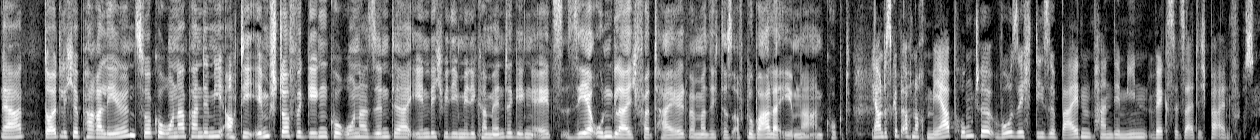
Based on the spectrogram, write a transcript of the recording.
Ja, deutliche Parallelen zur Corona-Pandemie. Auch die Impfstoffe gegen Corona sind ja ähnlich wie die Medikamente gegen AIDS sehr ungleich verteilt, wenn man sich das auf globaler Ebene anguckt. Ja, und es gibt auch noch mehr Punkte, wo sich diese beiden Pandemien wechselseitig beeinflussen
